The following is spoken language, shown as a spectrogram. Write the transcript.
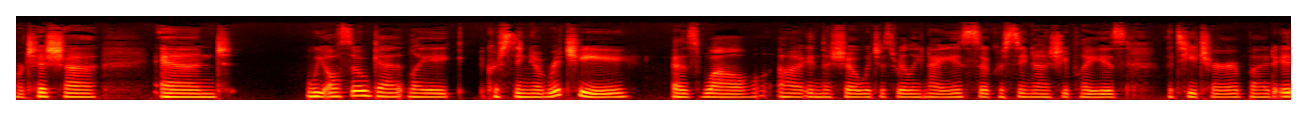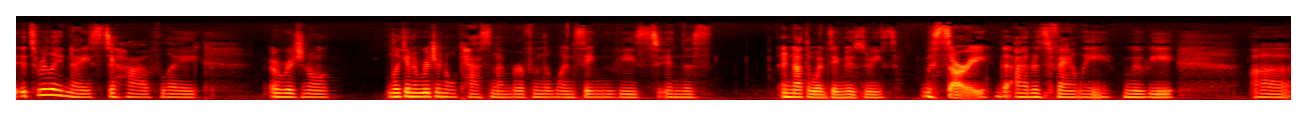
Morticia, and we also get like Christina Ricci as well uh, in the show, which is really nice. So Christina, she plays a teacher, but it, it's really nice to have like original, like an original cast member from the Wednesday movies in this and not the Wednesday movies. Sorry, the Addams Family movie uh,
